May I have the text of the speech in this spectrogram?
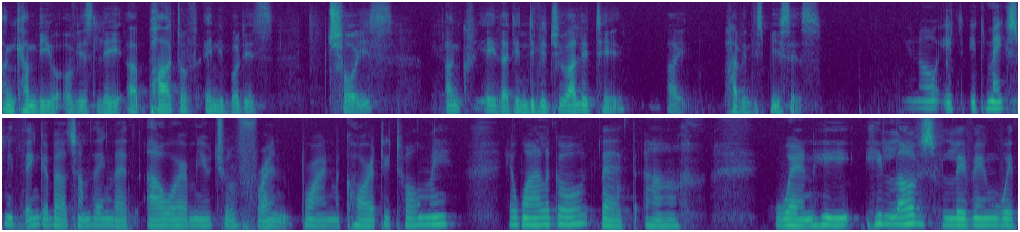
and can be obviously a part of anybody's choice and create that individuality by having these pieces. You know, it, it makes me think about something that our mutual friend Brian McCarthy told me a while ago that uh, when he, he loves living with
